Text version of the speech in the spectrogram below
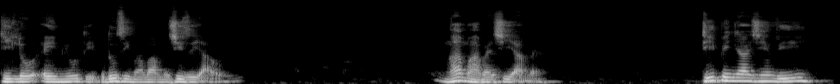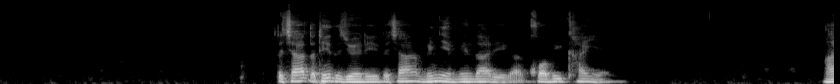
ဒီလိုအိမ်မျိုးဒီဘယ်သူစီမှမမရှိစေရဘူးငါမှာပဲရှိရမယ်ဒီပညာရှင်ဒီ တခြားတထေးတကြွယ်တွေတခြားမင်းညင်မင်းသားတွေကခေါ်ပြီးခိုင်းရင်ငါ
